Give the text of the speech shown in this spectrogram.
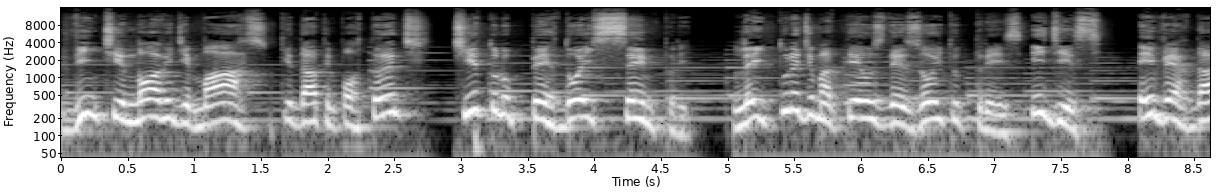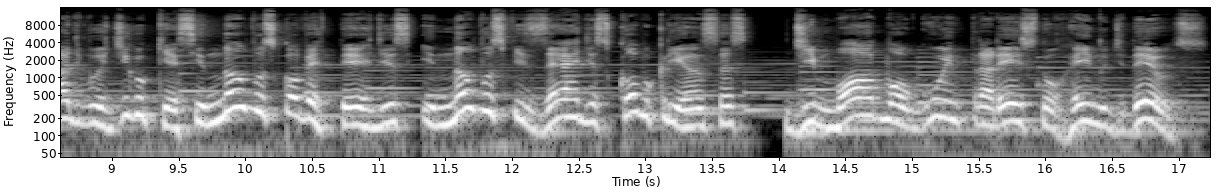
Vinte e nove de março, que data importante? Título Perdoe sempre. Leitura de Mateus 18:3 e disse: em verdade vos digo que, se não vos converterdes e não vos fizerdes como crianças, de modo algum entrareis no reino de Deus.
